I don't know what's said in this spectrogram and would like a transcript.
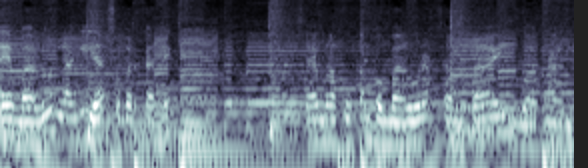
saya balur lagi ya sobat kadek saya melakukan pembaluran sampai dua kali.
